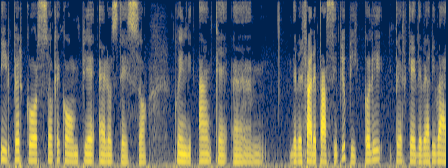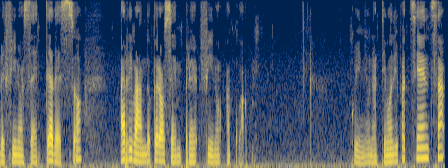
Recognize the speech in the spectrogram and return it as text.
il percorso che compie è lo stesso. Quindi anche ehm, deve fare passi più piccoli perché deve arrivare fino a 7 adesso arrivando però sempre fino a qua. Quindi un attimo di pazienza.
